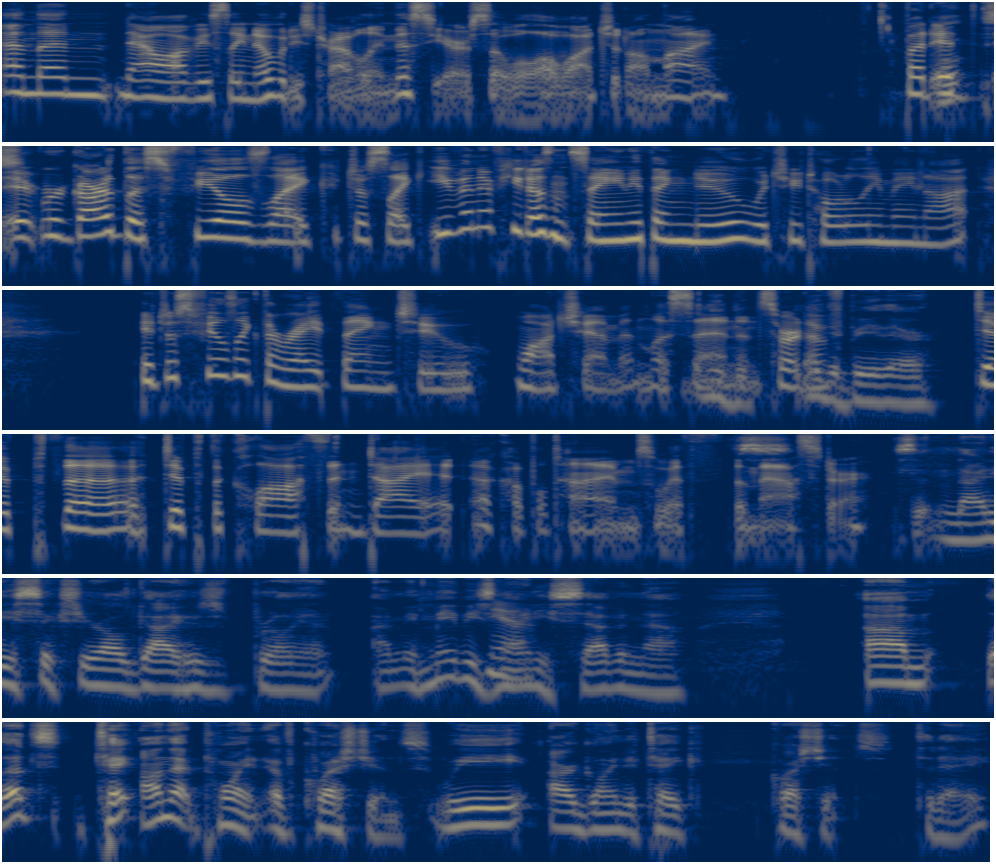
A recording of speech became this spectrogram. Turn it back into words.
and then now, obviously, nobody's traveling this year, so we'll all watch it online. But it, Oops. it regardless feels like just like even if he doesn't say anything new, which he totally may not, it just feels like the right thing to watch him and listen to- and sort of be there. dip the dip the cloth and dye it a couple times with the master. It's a 96 year old guy who's brilliant. I mean, maybe he's Yeah. 97 now. Um, let's take on that point of questions. We are going to take questions today.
